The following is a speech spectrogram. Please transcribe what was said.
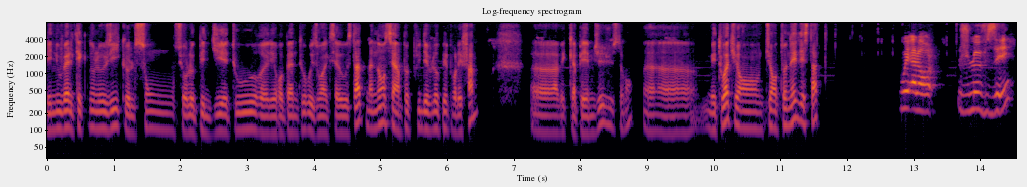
les nouvelles technologies que le sont sur le PGA Tour, l'European Tour, ils ont accès aux stats. Maintenant, c'est un peu plus développé pour les femmes. euh, avec KPMG justement. Euh, mais toi, tu en, tu en tenais des stats? Oui, alors je le faisais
